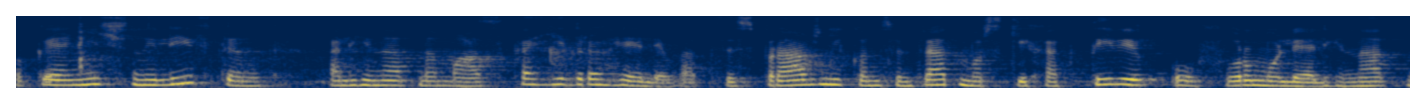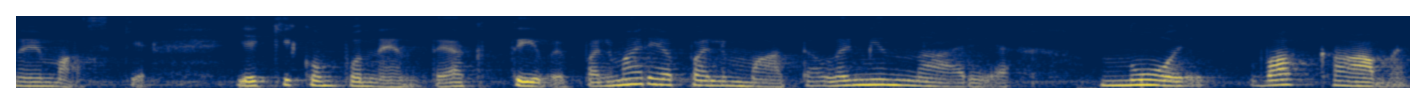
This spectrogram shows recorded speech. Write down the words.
Океанічний ліфтинг, альгінатна маска гідрогелєва це справжній концентрат морських активів у формулі альгінатної маски. Які компоненти, активи, пальмарія пальмата, ламінарія, норі, ваками.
